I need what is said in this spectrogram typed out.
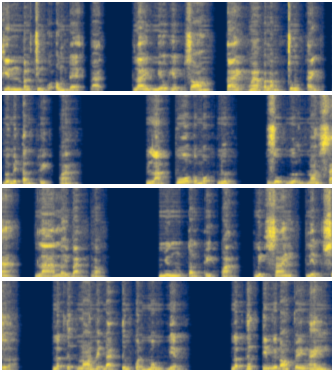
thiên văn chương của ông để lại lại biểu hiện rõ tài hoa và lòng trung thành đối với Tần Thủy Hoàng. Làm vua của một nước, dụ ngữ nói ra là lời bạc ngọc. Nhưng Tần Thủy Hoàng biết sai liền sửa, lập tức nói với đại tướng quân Mông Điểm, lập tức tìm người đó về ngay.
